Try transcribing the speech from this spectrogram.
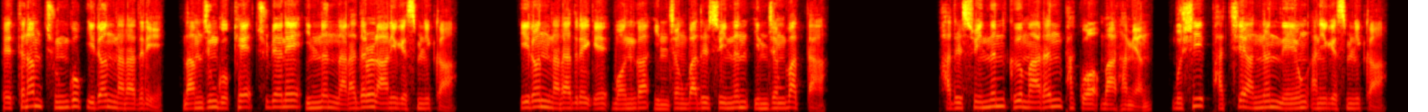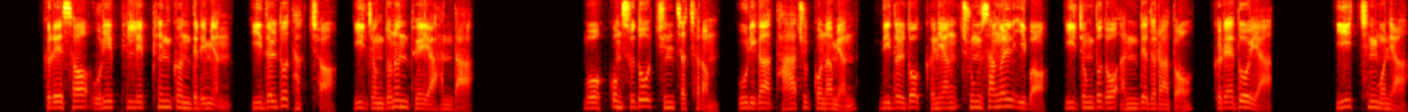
베트남, 중국 이런 나라들이 남중국해 주변에 있는 나라들 아니겠습니까? 이런 나라들에게 뭔가 인정받을 수 있는 인정받다. 받을 수 있는 그 말은 바꿔 말하면 무시받지 않는 내용 아니겠습니까? 그래서 우리 필리핀 건드리면 이들도 닥쳐 이 정도는 돼야 한다. 뭐 꼼수도 진짜처럼 우리가 다 죽고 나면 니들도 그냥 중상을 입어 이 정도도 안 되더라도 그래도야 이 책 뭐냐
